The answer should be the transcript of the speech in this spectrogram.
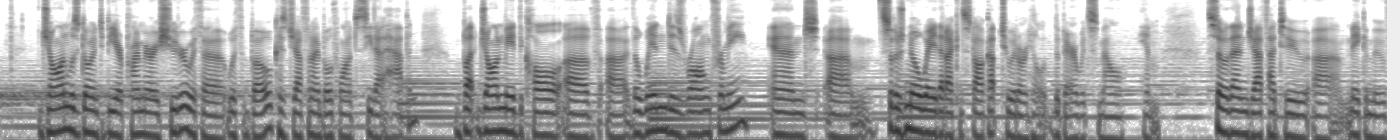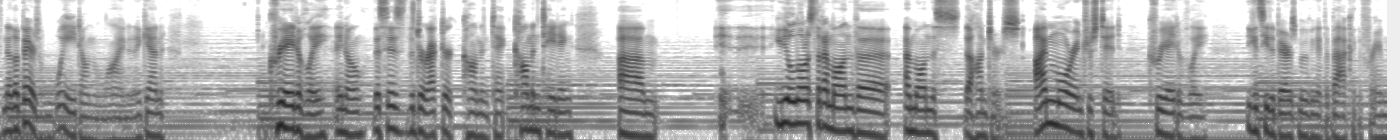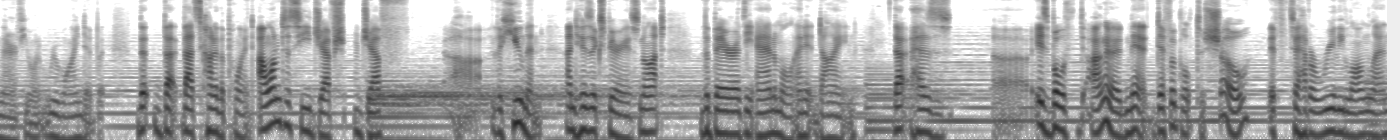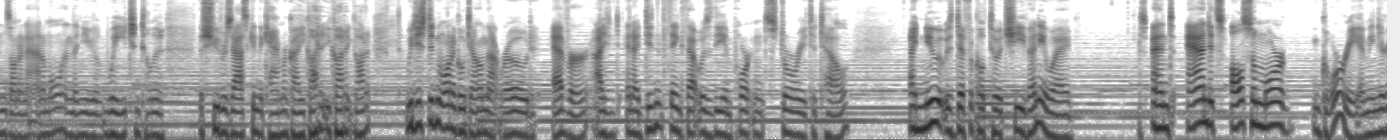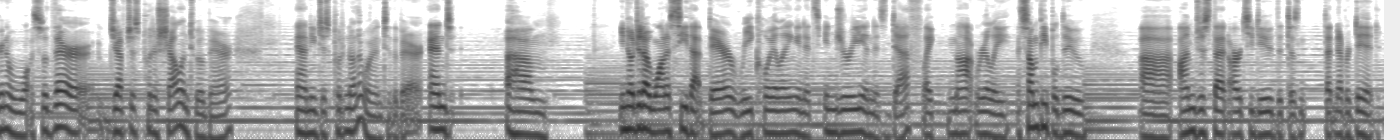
John was going to be our primary shooter with a with a bow because Jeff and I both wanted to see that happen. But John made the call of uh, the wind is wrong for me, and um, so there's no way that I can stalk up to it, or the bear would smell him. So then Jeff had to uh, make a move. Now the bear's way down the line, and again, creatively, you know, this is the director commenta- commentating. Um, you'll notice that I'm on the I'm on this the hunters. I'm more interested creatively. You can see the bears moving at the back of the frame there if you want to rewind it, but that that that's kind of the point. I wanted to see Jeff Jeff uh, the human and his experience, not the bear, the animal, and it dying. That has uh, is both I'm gonna admit difficult to show if to have a really long lens on an animal and then you wait until the the shooter's asking the camera guy, "You got it? You got it? You got it?" We just didn't want to go down that road ever. I and I didn't think that was the important story to tell. I knew it was difficult to achieve anyway, and and it's also more gory. I mean, you're gonna so there. Jeff just put a shell into a bear, and he just put another one into the bear, and um you know, did I want to see that bear recoiling in its injury and its death? Like, not really. Some people do. Uh, I'm just that artsy dude that doesn't, that never did.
